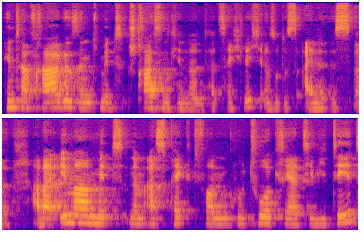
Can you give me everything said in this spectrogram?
hinterfrage, sind mit Straßenkindern tatsächlich. Also das eine ist äh, aber immer mit einem Aspekt von Kultur, Kreativität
